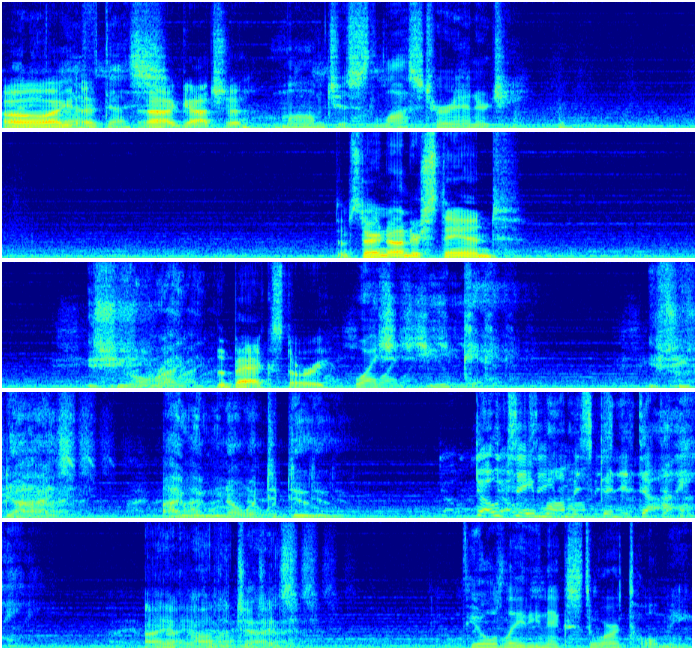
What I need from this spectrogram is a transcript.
Oh, I, I, us, ah, gotcha. Mom just lost her energy. I'm starting to understand Is she all right? the backstory. Why should you care? If she dies, I wouldn't know what to do. Don't say Mom is gonna die. I apologize. The old lady next door told me,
